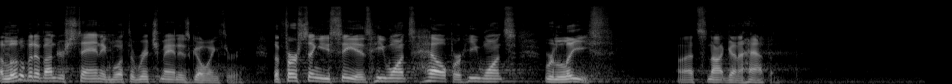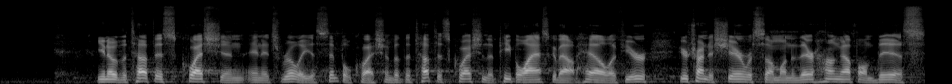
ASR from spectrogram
a little bit of understanding of what the rich man is going through. The first thing you see is he wants help or he wants relief. Well, that's not going to happen. You know, the toughest question, and it's really a simple question, but the toughest question that people ask about hell, if you're, if you're trying to share with someone and they're hung up on this,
